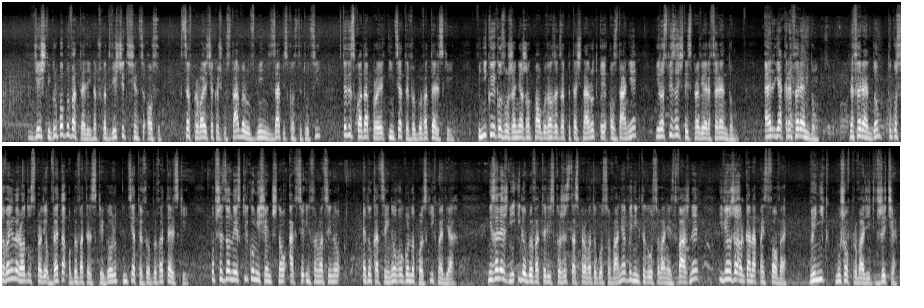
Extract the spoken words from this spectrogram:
Jeśli grupa obywateli, np. 200 tysięcy osób, chce wprowadzić jakąś ustawę lub zmienić zapis konstytucji, wtedy składa projekt inicjatywy obywatelskiej. W wyniku jego złożenia rząd ma obowiązek zapytać naród o, zdanie i rozpisać w tej sprawie referendum. R jak referendum. Referendum to głosowanie narodu w sprawie weta obywatelskiego lub inicjatywy obywatelskiej. Poprzedzone jest kilkumiesięczną akcją informacyjno-edukacyjną w ogólnopolskich mediach. Niezależnie ilu obywateli skorzysta z prawa do głosowania, wynik tego głosowania jest ważny i wiąże organa państwowe. Wynik muszą wprowadzić w życie.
